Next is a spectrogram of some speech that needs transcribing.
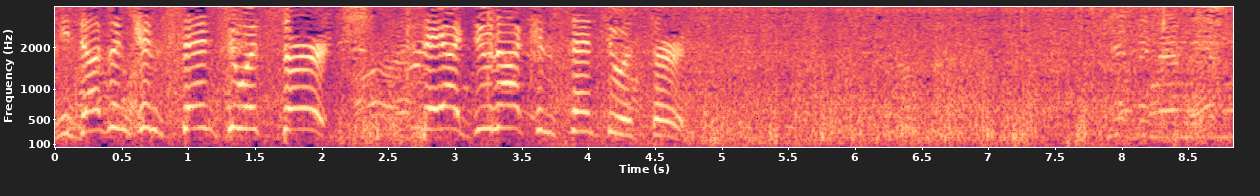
He doesn't consent to a search. Say, I do not consent to a search. Excuse me, ma'am.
